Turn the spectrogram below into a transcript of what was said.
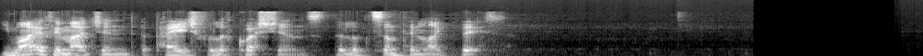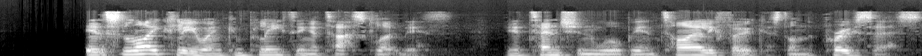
You might have imagined a page full of questions that looked something like this. It's likely when completing a task like this, the attention will be entirely focused on the process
